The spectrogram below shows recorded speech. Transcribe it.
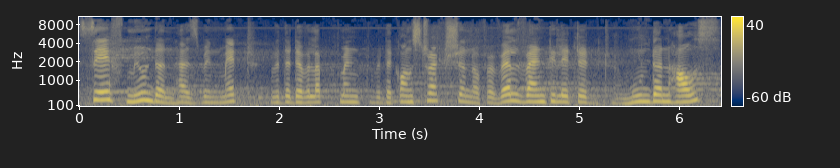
safe Mundan has been met with the development, with the construction of a well-ventilated Mundan house,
